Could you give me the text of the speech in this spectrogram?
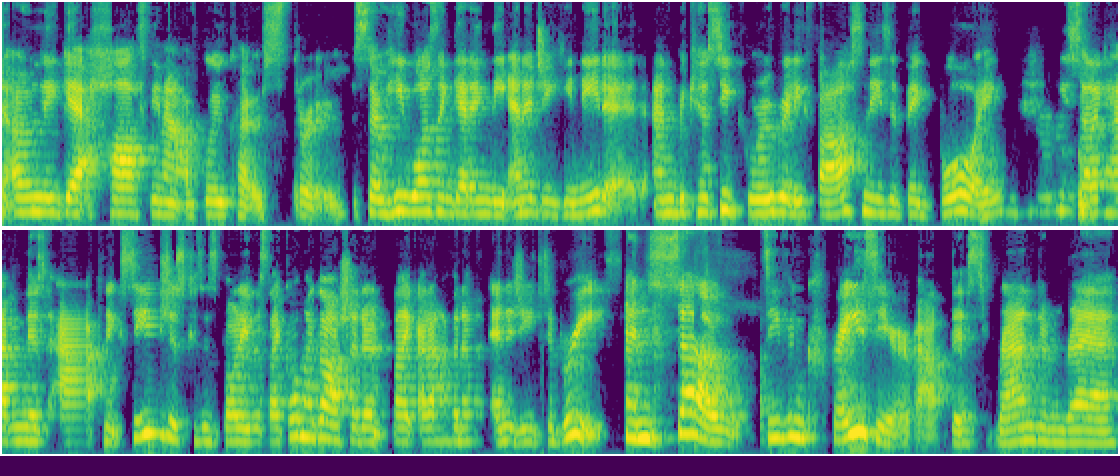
only get half the amount of glucose through so he wasn't getting the energy he needed and because he grew really fast and he's a big boy he mm-hmm. started having those apneic seizures because his body was like, oh my gosh, I don't like, I don't have enough energy to breathe. And so what's even crazier about this random rare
